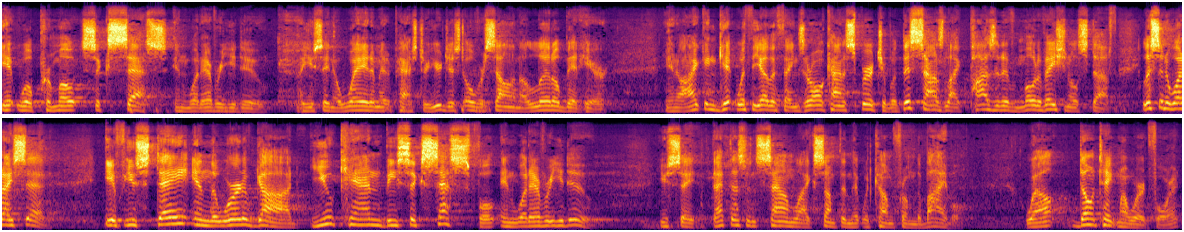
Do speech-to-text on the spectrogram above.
it will promote success in whatever you do. Now you say, no, wait a minute, Pastor, you're just overselling a little bit here. You know, I can get with the other things, they're all kind of spiritual, but this sounds like positive motivational stuff. Listen to what I said. If you stay in the Word of God, you can be successful in whatever you do. You say, that doesn't sound like something that would come from the Bible. Well, don't take my word for it.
